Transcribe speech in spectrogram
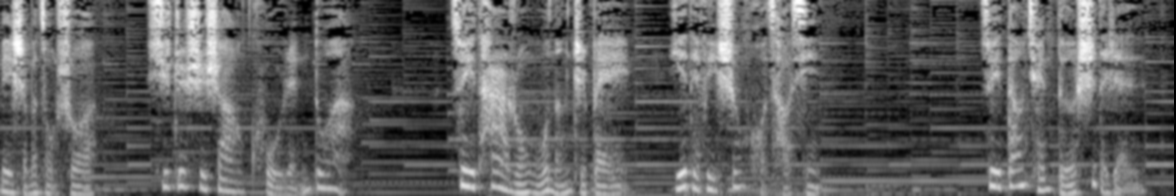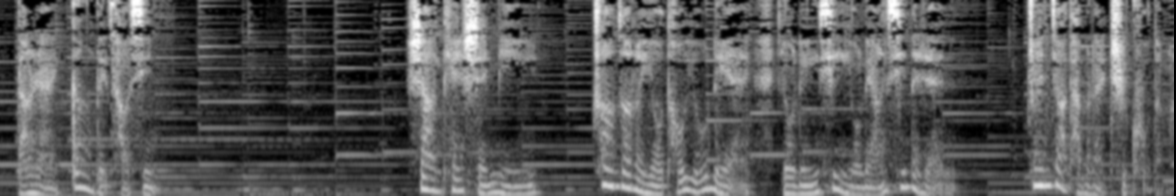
为什么总说须知世上苦人多啊？最踏荣无能之辈，也得为生活操心；最当权得势的人，当然更得操心。上天神明。创造了有头有脸、有灵性、有良心的人，专叫他们来吃苦的吗？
